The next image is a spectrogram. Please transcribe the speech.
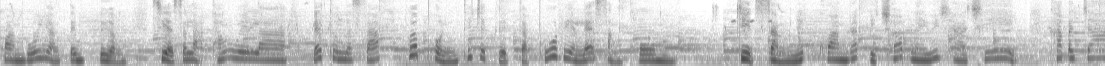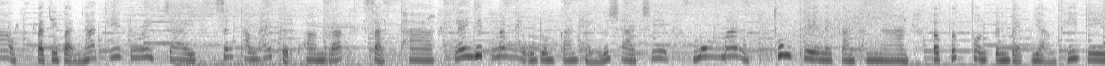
ความรู้อย่างเต็มเปี่ยม เสียสละทั้งเวลาและทุนทรัพย์ เพื่อผลที่จะเกิดกับผู้เรียนและสังคมจิตสำนึกความรับผิดชอบในวิชาชีพ ข้าพเจ้าปฏิบัติหน้าที่ด้วยใจ ซึ่งทำให้เกิดความรักศรัทธา และยึดมั่นในอุดมการณ์แห่งวิชาชีพ มุ่งมั่น ทุ่มเทในการทำงาน ประพฤติตนเป็นแบบอย่างที่ดี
